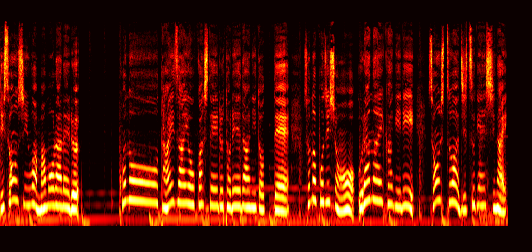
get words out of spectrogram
自尊心は守られる。この滞在を犯しているトレーダーにとって、そのポジションを売らない限り、損失は実現しない。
